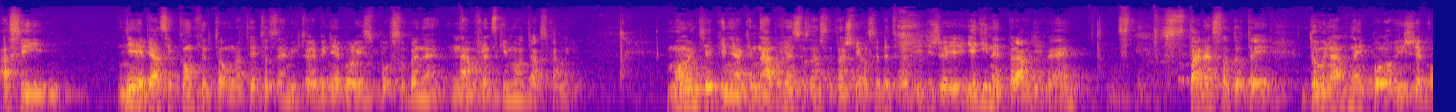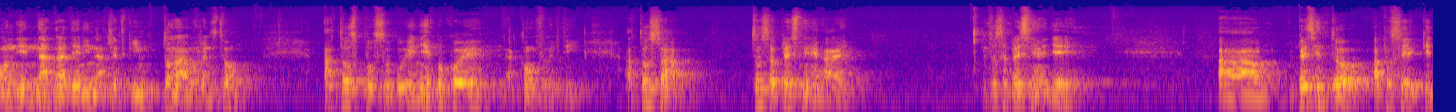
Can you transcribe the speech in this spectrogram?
Asi nie je viacej konfliktov na tejto zemi, ktoré by neboli spôsobené náboženskými otázkami. V momente, keď nejaké náboženstvo začne o sebe tvrdiť, že je jediné pravdivé, stavia sa do tej dominantnej polohy, že on je nadradený na všetkým, to náboženstvo, a to spôsobuje nepokoje a konflikty. A to sa, to sa presne aj to sa presne aj deje. A presne to, a posledne, keď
